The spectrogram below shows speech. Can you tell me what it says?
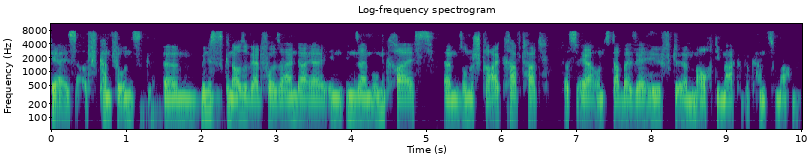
der ist, kann für uns ähm, mindestens genauso wertvoll sein, da er in, in seinem Umkreis ähm, so eine Strahlkraft hat, dass er uns dabei sehr hilft, ähm, auch die Marke bekannt zu machen.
